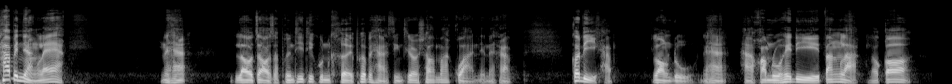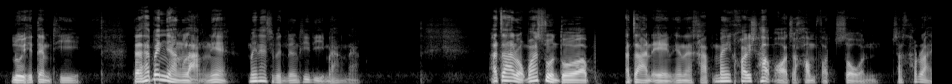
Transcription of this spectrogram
ถ้าเป็นอย่างแรกนะฮะเราจะออกจากพื้นที่ที่คุ้นเคยเพื่อไปหาสิ่งที่เราชอบมากกว่าเนี่ยนะครับ ก็ดีครับลองดูนะฮะหาความรู้ให้ดีตั้งหลัก แล้วก็ลุยให้เต็มที่ แต่ถ้าเป็นอย่างหลังเนี่ยไม่น่าจะเป็นเรื่องที่ดีมากนัก อาจารย์บอกว่าส่วนตัวอาจารย์เองเนี่ยนะครับ ไม่ค่อยชอบออกจาก comfort zone สักเท่าไหร่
